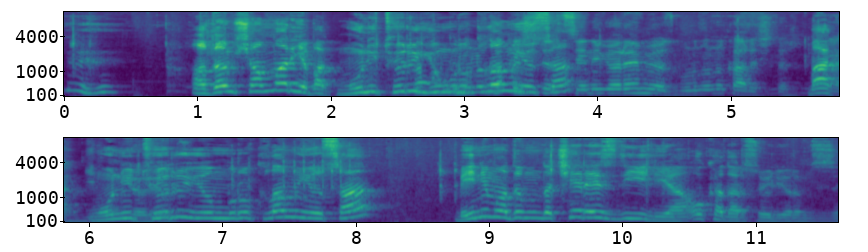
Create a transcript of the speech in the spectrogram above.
adam şu an var ya bak monitörü yumruklamıyorsa Seni göremiyoruz. Burnunu karıştır. bak Heh, git, monitörü görüyorum. yumruklamıyorsa benim adımda çerez değil ya o kadar söylüyorum size.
